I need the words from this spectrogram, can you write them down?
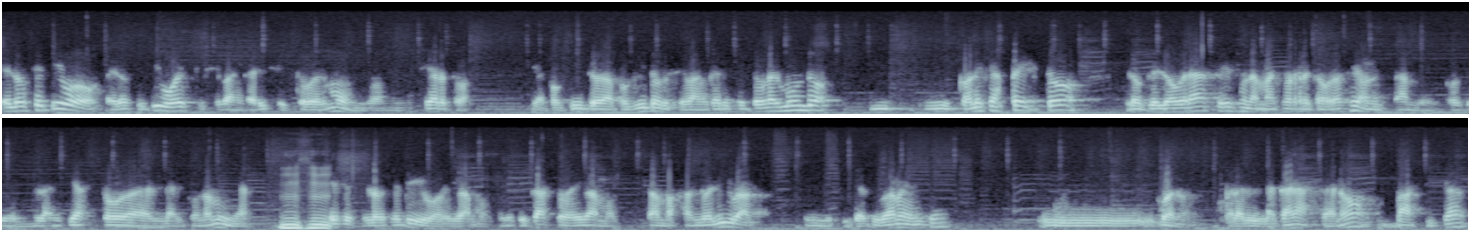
el objetivo el objetivo es que se bancarice todo el mundo, ¿no es cierto? Y a poquito, a poquito que se bancarice todo el mundo y, con ese aspecto lo que logras es una mayor recaudación también, porque blanqueas toda la economía. Ese es el objetivo, digamos. En este caso, digamos, están bajando el IVA significativamente, y bueno, para la canasta, ¿no? Básica.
